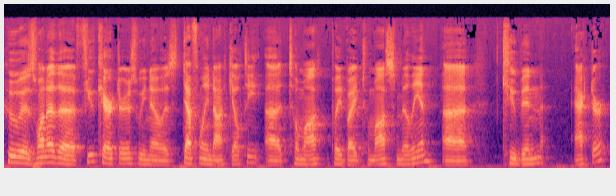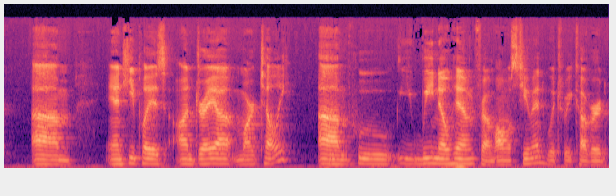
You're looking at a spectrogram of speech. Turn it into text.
who is one of the few characters we know is definitely not guilty. Uh, Tomas, played by Tomas Milian, uh, Cuban actor, um, and he plays Andrea Martelli, um, who we know him from Almost Human, which we covered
